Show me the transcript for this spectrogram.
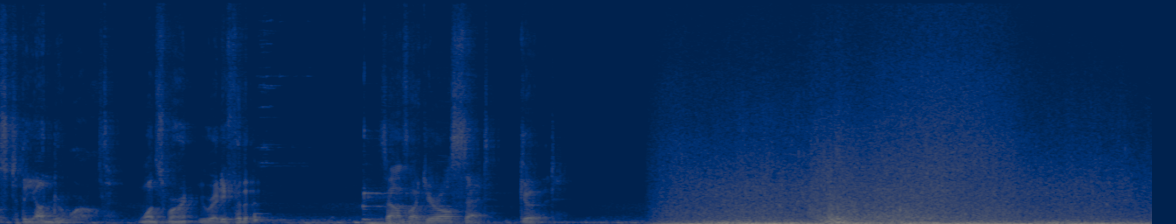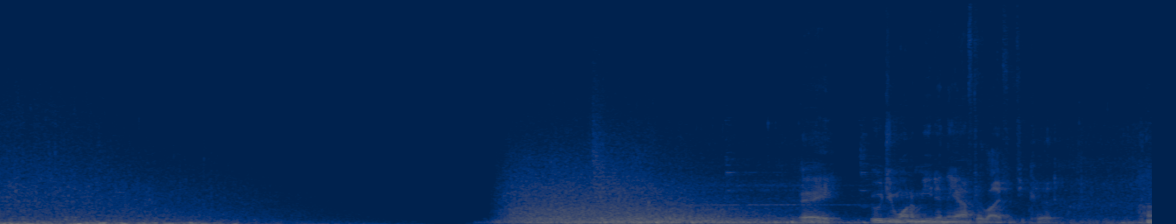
close to the underworld. Once we're in, you ready for the... Sounds like you're all set. Good. Hey, who'd you want to meet in the afterlife if you could? Huh,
